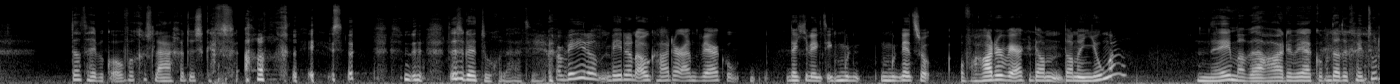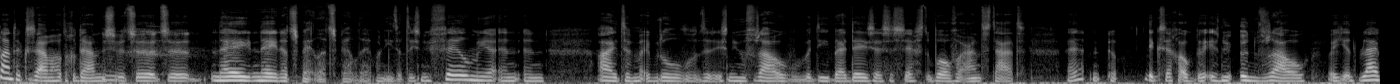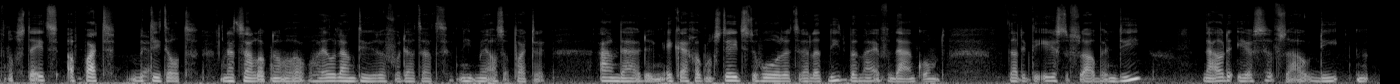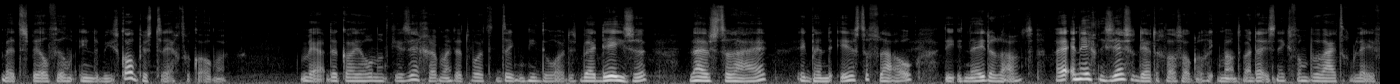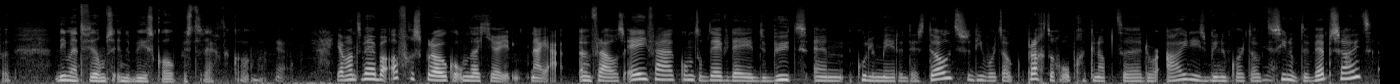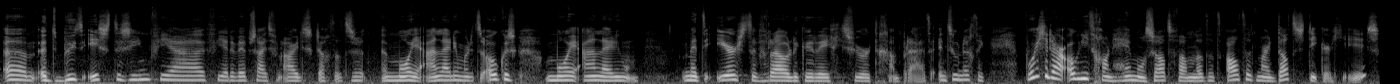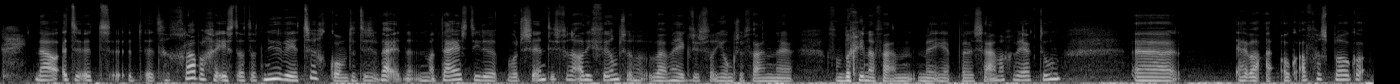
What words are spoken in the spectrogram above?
Dat heb ik overgeslagen, dus ik heb ze allemaal gelezen. dus ik ben toegelaten. Maar ben je, dan, ben je dan ook harder aan het werken? Dat je denkt, ik moet, moet net zo of harder werken dan, dan een jongen? Nee, maar wel harder werken omdat ik geen toelatingsexamen had gedaan. Dus Mm. ze, ze, nee, nee, dat speelde, dat speelde helemaal niet. Dat is nu veel meer een, een item. Ik bedoel, er is nu een vrouw die bij D66 bovenaan staat. Hè? Ik zeg ook, er is nu een vrouw. Weet je, het blijft nog steeds apart betiteld. Dat zal ook nog wel heel lang duren voordat dat niet meer als aparte aanduiding. Ik krijg ook nog steeds te horen, terwijl het niet bij mij vandaan komt, dat ik de eerste vrouw ben die. Nou, de eerste vrouw die met speelfilm in de bioscoop is terechtgekomen. Maar ja, dat kan je honderd keer zeggen, maar dat wordt, dringt niet door. Dus bij deze luisteraar, ik ben de eerste vrouw die in Nederland... Nou ja, in 1936 was ook nog iemand, maar daar is niks van bewaard gebleven... die met films in de bioscoop is terechtgekomen. Ja, want we hebben afgesproken omdat je, nou ja, een vrouw als Eva komt op DVD het debuut en Koele Meren des Doods. Die wordt ook prachtig opgeknapt eh, door AI. Die is binnenkort ook Ja. te zien op de website. Ehm, het debuut is te zien via, via de website van AI. Dus ik dacht dat is een, een mooie aanleiding. Maar het is ook eens een mooie aanleiding om met de eerste vrouwelijke regisseur te gaan praten. En toen dacht ik, word je daar ook niet gewoon helemaal zat van dat het altijd maar dat stickertje is? Nou, het, het, het, het grappige is dat het nu weer terugkomt. Het is wij, Matthijs, die de producent is van al die films, waarmee ik dus van jongs af aan, eh, van begin af aan mee heb eh, samengewerkt toen, eh, hebben ook afgesproken,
